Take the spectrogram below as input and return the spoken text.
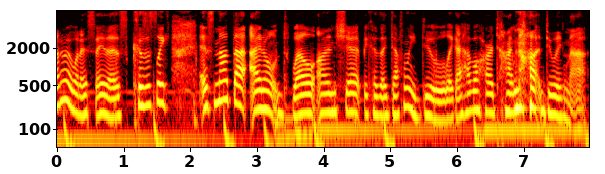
how do I want to say this? Because it's like, it's not that I don't dwell on shit because I definitely do. Like, I have a hard time not doing that.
